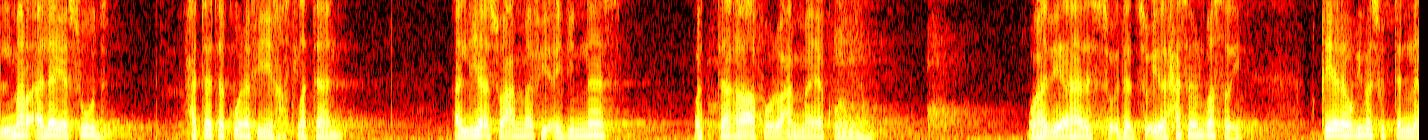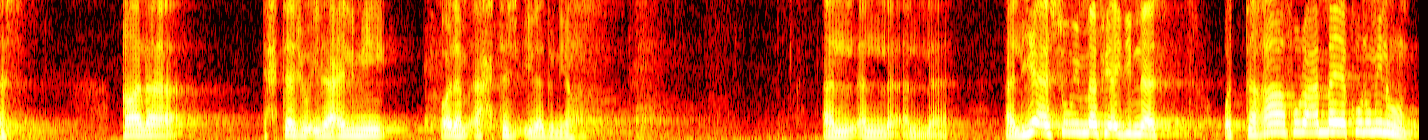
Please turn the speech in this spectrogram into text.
المرء لا يسود حتى تكون فيه خصلتان. اليأس عما في أيدي الناس والتغافل عما يكون منهم. وهذه هذا السؤدد سئل الحسن البصري. قيل له بما سدت الناس؟ قال احتاج إلى علمي ولم أحتج إلى دنياهم. ال ال ال اليأس مما في أيدي الناس والتغافل عما يكون منهم.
